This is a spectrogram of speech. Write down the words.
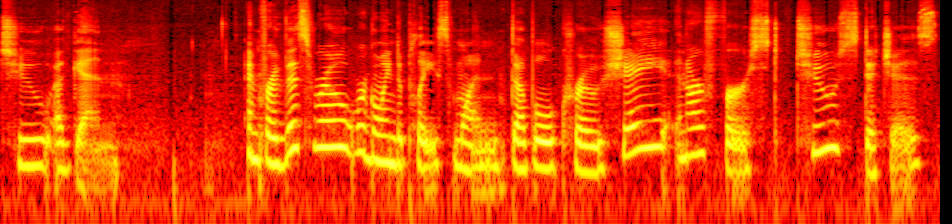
two again. And for this row, we're going to place one double crochet in our first two stitches,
